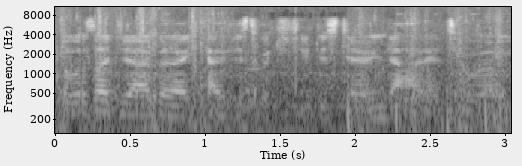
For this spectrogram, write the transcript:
what was that job that I kind of just switched to, just staring down into um.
